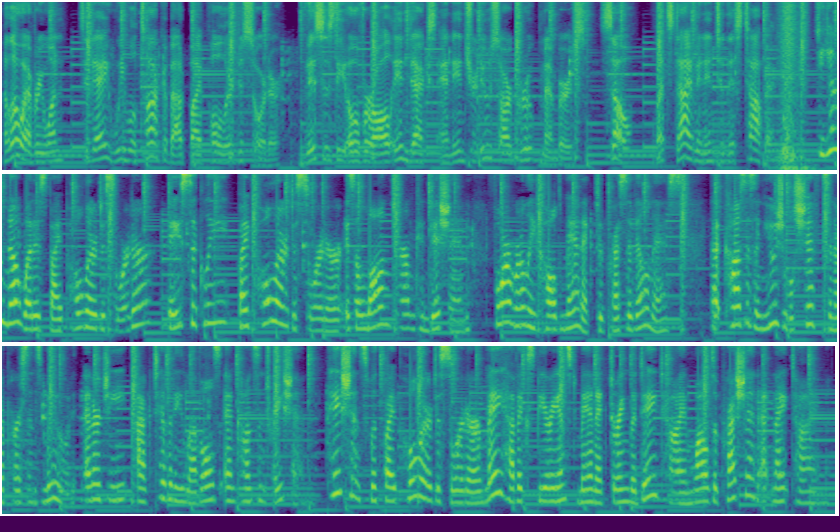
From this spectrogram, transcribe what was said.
Hello everyone, today we will talk about bipolar disorder. This is the overall index and introduce our group members. So, let's dive in into this topic. Do you know what is bipolar disorder? Basically, bipolar disorder is a long-term condition, formerly called manic depressive illness, that causes unusual shifts in a person's mood, energy, activity levels, and concentration. Patients with bipolar disorder may have experienced manic during the daytime while depression at nighttime.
